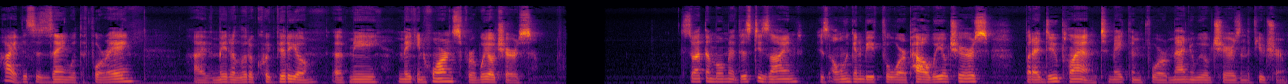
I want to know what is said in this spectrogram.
Hi, this is Zane with the 4A. I've made a little quick video of me making horns for wheelchairs. So at the moment, this design is only going to be for power wheelchairs, but I do plan to make them for manual wheelchairs in the future.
